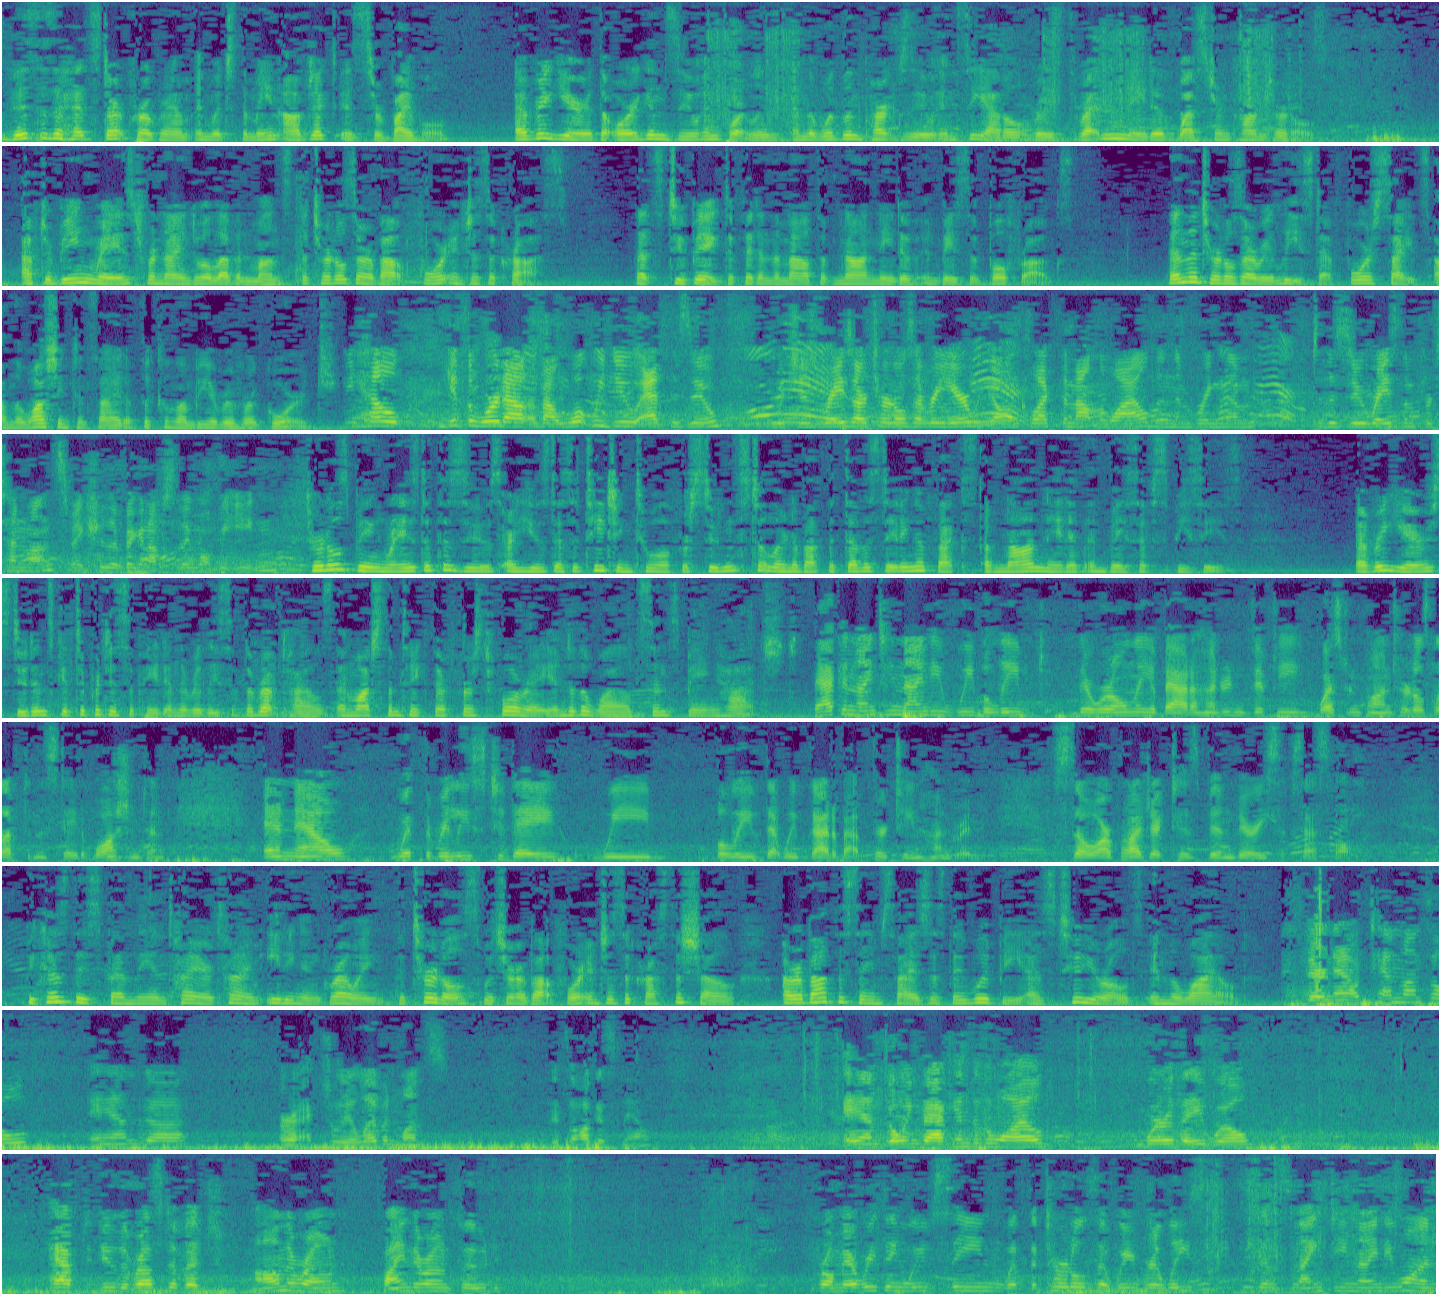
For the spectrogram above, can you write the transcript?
This is a Head Start program in which the main object is survival. Every year, the Oregon Zoo in Portland and the Woodland Park Zoo in Seattle raise threatened native western pond turtles. After being raised for 9 to 11 months, the turtles are about 4 inches across. That's too big to fit in the mouth of non-native invasive bullfrogs. Then the turtles are released at four sites on the Washington side of the Columbia River Gorge. We help get the word out about what we do at the zoo, which is raise our turtles every year. We go and collect them out in the wild and then bring them to the zoo, raise them for 10 months, make sure they're big enough so they won't be eaten. Turtles being raised at the zoos are used as a teaching tool for students to learn about the devastating effects of non-native invasive species. Every year, students get to participate in the release of the reptiles and watch them take their first foray into the wild since being hatched. Back in 1990, we believed there were only about 150 western pond turtles left in the state of Washington. And now, with the release today, we believe that we've got about 1,300. So our project has been very successful. Because they spend the entire time eating and growing, the turtles, which are about four inches across the shell, are about the same size as they would be as two-year-olds in the wild. They're now 10 months old and, uh, or actually 11 months. It's August now. And going back into the wild where they will have to do the rest of it on their own, find their own food. From everything we've seen with the turtles that we've released since 1991,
